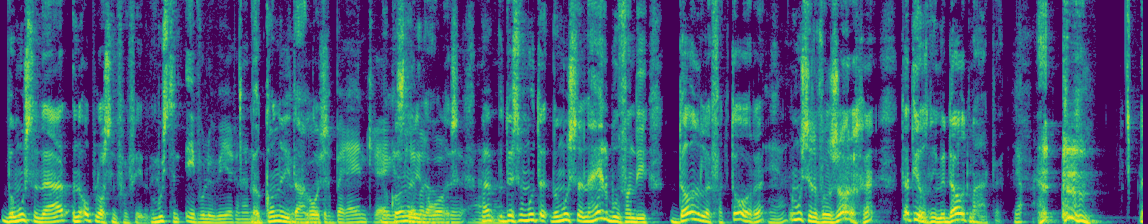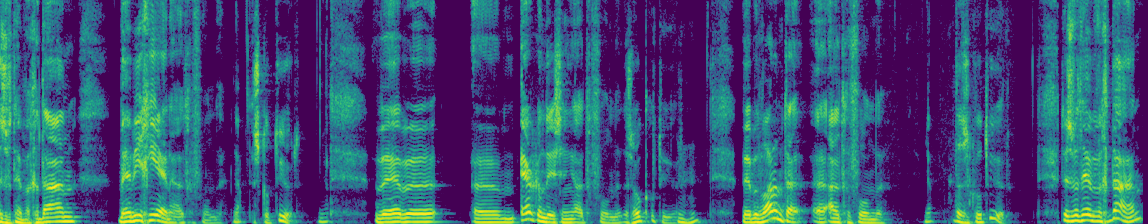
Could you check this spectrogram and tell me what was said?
we moesten daar een oplossing voor vinden. We moesten evolueren en We konden niet een anders. groter brein We krijgen, konden niet anders. en, Maar, dus we, moeten, we moesten een heleboel van die dodelijke factoren... Ja. we moesten ervoor zorgen dat die ons niet meer doodmaakten. ja. Dus wat hebben we gedaan? We hebben hygiëne uitgevonden. Ja. Is cultuur. Ja. We hebben ehm, airconditioning uitgevonden. Dat is ook cultuur. We hebben warmte eh, uitgevonden. Ja. Dat is cultuur. Dus wat hebben we gedaan?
